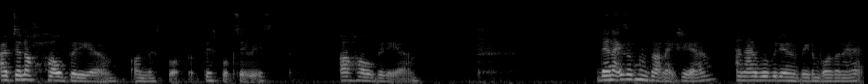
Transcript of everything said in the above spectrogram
I've done a whole video on this book, this book series, a whole video. The next one comes out next year, and I will be doing a reading vlog on it.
